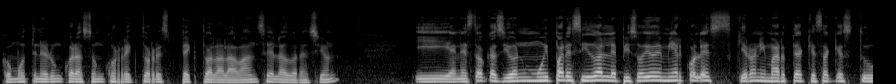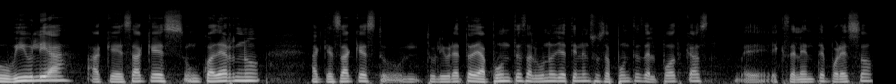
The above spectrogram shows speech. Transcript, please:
cómo tener un corazón correcto respecto a la alabanza y la adoración. Y en esta ocasión, muy parecido al episodio de miércoles, quiero animarte a que saques tu Biblia, a que saques un cuaderno, a que saques tu, tu libreta de apuntes. Algunos ya tienen sus apuntes del podcast, eh, excelente por eso.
